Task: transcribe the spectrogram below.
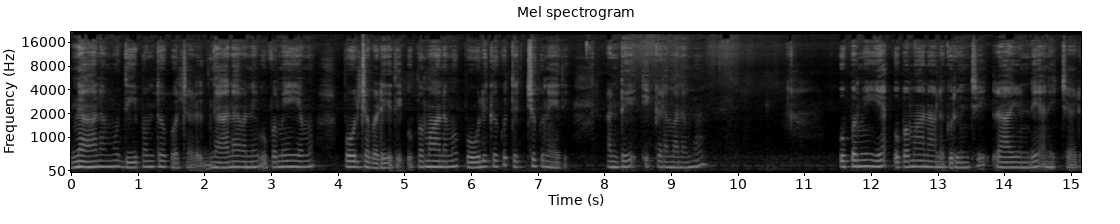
జ్ఞానము దీపంతో పోల్చాడు. జ్ఞానాన్ని ఉపమేయము పోల్చబడేది. ఉపమానము పోలికకు తెచ్చుకునేది. అంటే ఇక్కడ మనము ఉపమేయ ఉపమానాల గురించి రాయండి అని ఇచ్చాడు.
